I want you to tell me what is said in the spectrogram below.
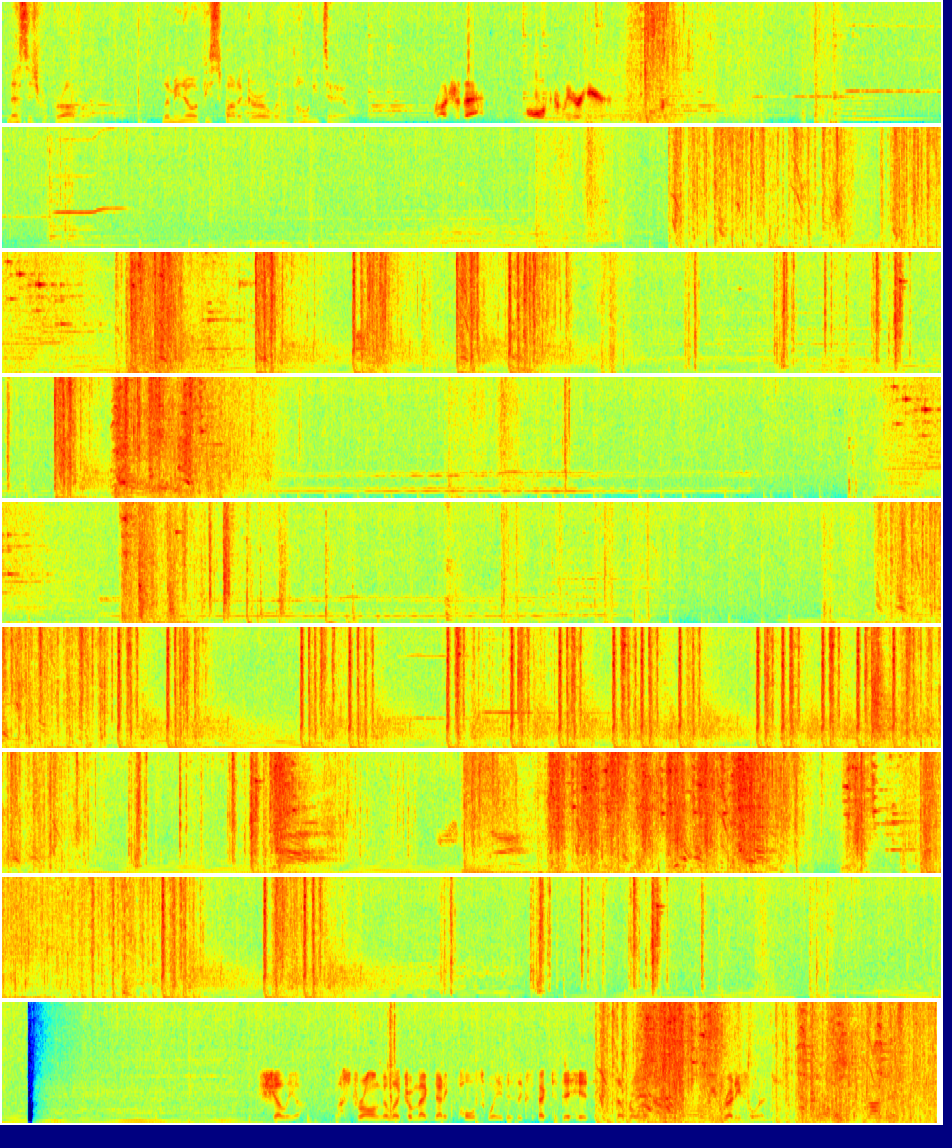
Message for Bravo. Let me know if you spot a girl with a ponytail. Roger that. All's clear here. Shelia, a strong electromagnetic pulse wave is expected to hit in several minutes. Be ready for it. Roger.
